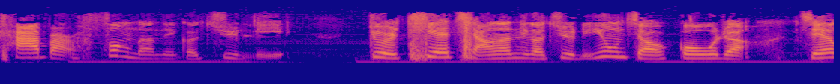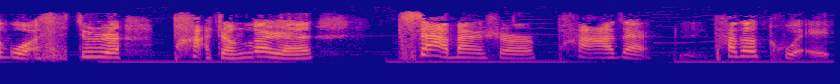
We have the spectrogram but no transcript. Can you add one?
插板缝的那个距离，就是贴墙的那个距离，用脚勾着，结果就是趴整个人下半身趴在他的腿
